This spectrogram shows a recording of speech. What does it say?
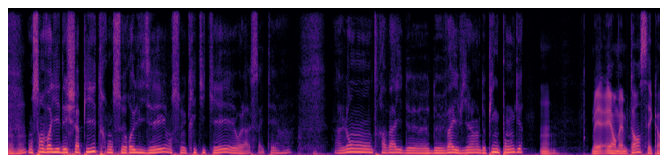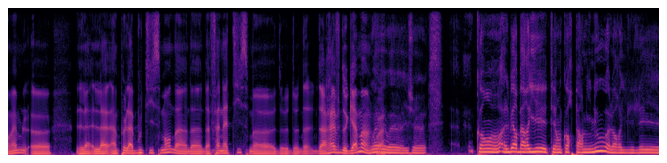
Mhm. On s'envoyait des chapitres, on se relisait, on se critiquait. Et voilà, ça a été un, un long travail de, de va-et-vient, de ping-pong. Mhm. Mais et en même temps, c'est quand même euh, la- la- un peu l'aboutissement d'un- fanatisme, euh, d'un rêve de gamin. Ouais, quoi. ouais, ouais, je- Quand Albert Barillet était encore parmi nous, alors il est,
